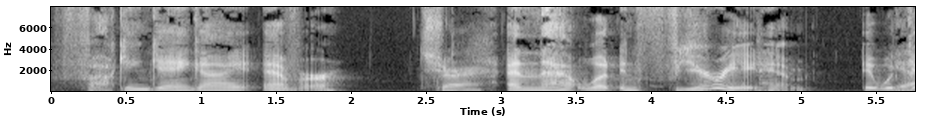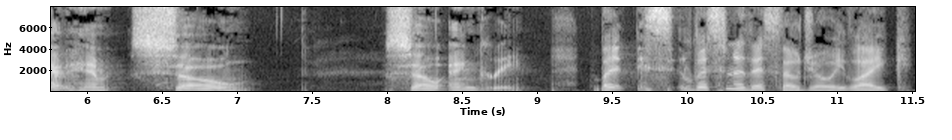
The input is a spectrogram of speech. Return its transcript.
fucking gay guy ever, Sure. and that would infuriate him. It would Yeah. get him so so angry. But listen to this though, Joey. Like,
